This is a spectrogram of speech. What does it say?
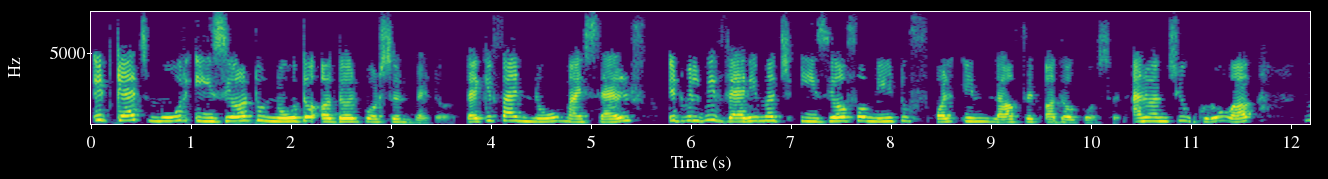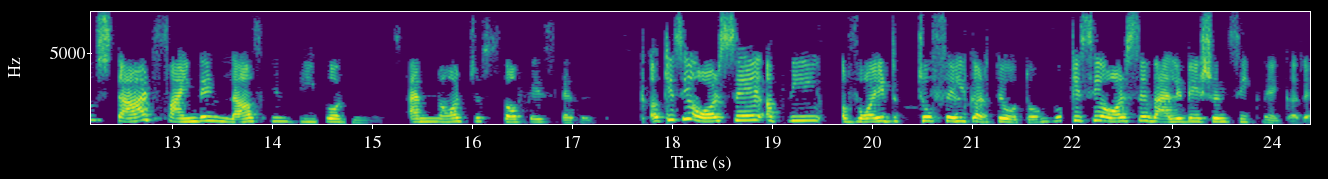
it gets more easier to know the other person better. Like if I know myself, it will be very much easier for me to fall in love with other person. And once you grow up, you start finding love in deeper meanings and not just surface level किसी और से अपनी अवॉइड जो फिल करते हो तुम वो किसी और से वैलिडेशन सीख नहीं कर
